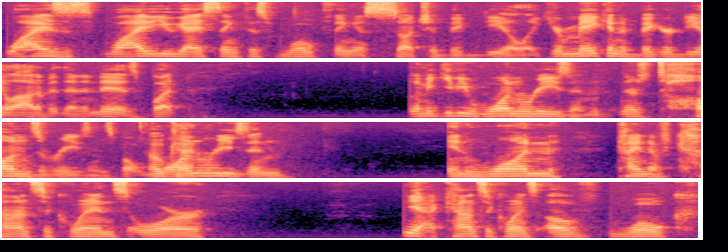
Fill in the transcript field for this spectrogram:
why is why do you guys think this woke thing is such a big deal? Like you're making a bigger deal out of it than it is, but let me give you one reason. There's tons of reasons, but Okay. one reason in one kind of consequence or yeah, consequence of woke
